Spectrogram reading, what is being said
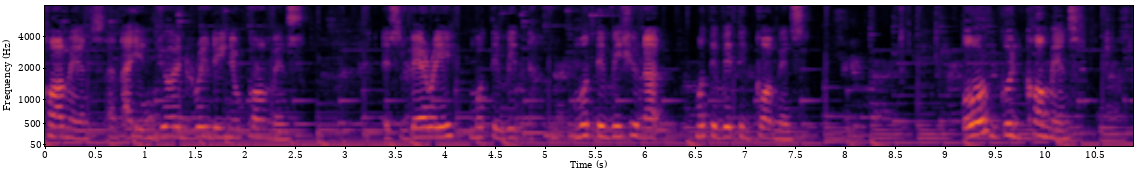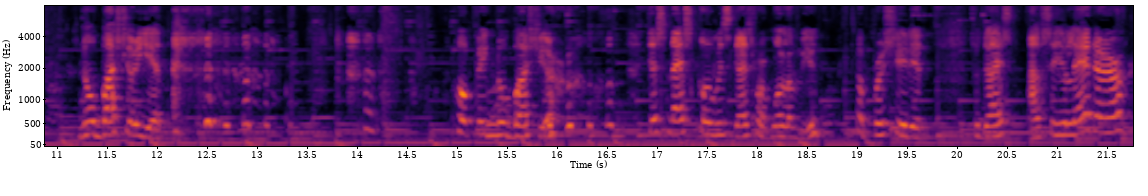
comments and I enjoyed reading your comments. It's very motivational, motivating comments. All good comments. No basher yet. Hoping no basher. Just nice comments guys from all of you. Appreciate it. So guys, I'll see you later.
